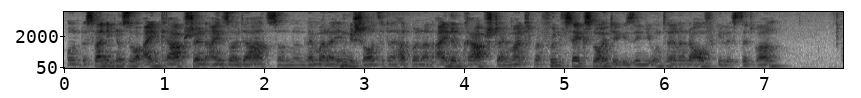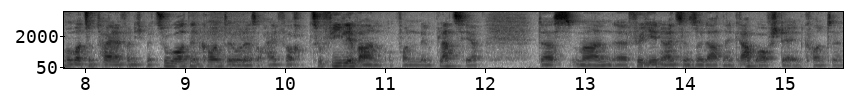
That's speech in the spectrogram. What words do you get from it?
und es war nicht nur so ein Grabstein, ein Soldat, sondern wenn man da hingeschaut hat, dann hat man an einem Grabstein manchmal fünf, sechs Leute gesehen, die untereinander aufgelistet waren wo man zum Teil einfach nicht mehr zuordnen konnte oder es auch einfach zu viele waren von dem Platz her, dass man äh, für jeden einzelnen Soldaten ein Grab aufstellen konnte.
